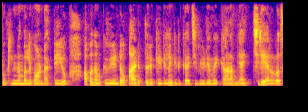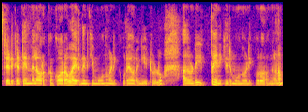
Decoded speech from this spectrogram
ബുക്കിംഗ് നമ്പറിൽ കോൺടാക്ട് ചെയ്യൂ. അപ്പോൾ നമുക്ക് വീണ്ടും അടുത്തൊരു കിടിലും കിടക്കാച്ചി വീഡിയോ പോയി കാണാം. ഞാൻ ഇച്ചിരി ഏറെ റെസ്റ്റ് എടുക്കട്ടെ. ഇന്നലെ ഉറക്കം കുറവായിരുന്നു. എനിക്ക് മൂന്ന് മണിക്കൂറേ ഉറങ്ങിയിട്ടുള്ളൂ. അതുകൊണ്ട് ഇപ്പം എനിക്കൊരു മൂന്ന് മണിക്കൂർ ഉറങ്ങണം.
